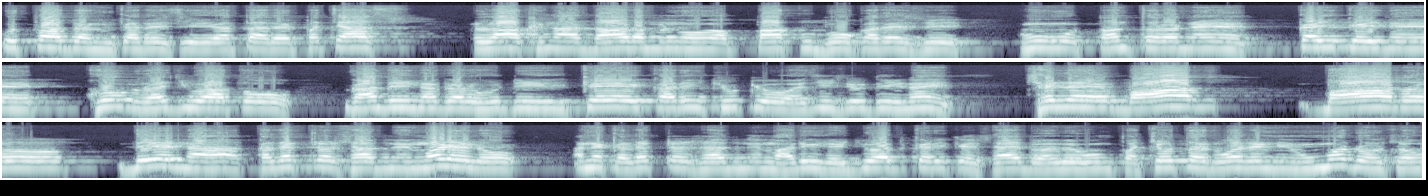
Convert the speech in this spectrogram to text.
ઉત્પાદન કરે છે. અત્યારે પચાસ લાખના દાડમનો પાક ઊભો કરે છે. હું તંત્રને કઈ કઈને ખૂબ રજૂઆતો ગાંધીનગર સુધી કે કરી ચૂક્યો હજી સુધી નહીં. છેલ્લે બાર બાર દેના કલેક્ટર સાહેબને મળેલો અને કલેક્ટર સાહેબને મારી રજૂઆત કરી કે સાહેબ, હવે હું પચોતેર વર્ષની ઉંમરનો છું,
